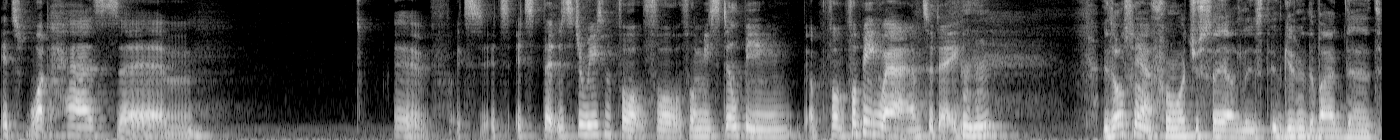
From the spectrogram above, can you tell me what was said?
it's what has um, uh, it's it's it's the, it's the reason for, for, for me still being for, for being where I am today. It also, Yeah. from what you say at least, it gives me the vibe that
